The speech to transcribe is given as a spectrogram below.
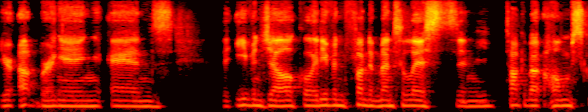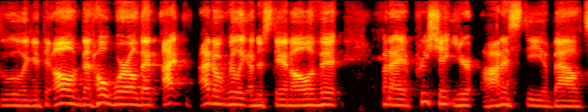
your upbringing and the evangelical and even fundamentalists, and you talk about homeschooling and all that whole world that I I don't really understand all of it, but I appreciate your honesty about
